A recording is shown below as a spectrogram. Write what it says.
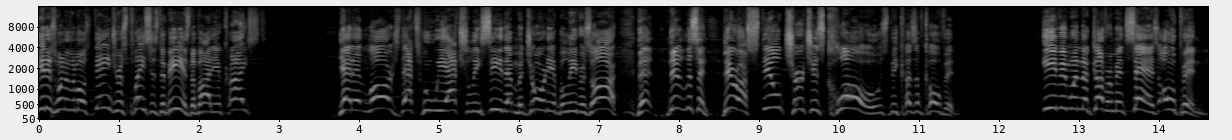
It is one of the most dangerous places to be is the body of Christ. Yet at large, that's who we actually see that majority of believers are. That listen, there are still churches closed because of COVID. Even when the government says open.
